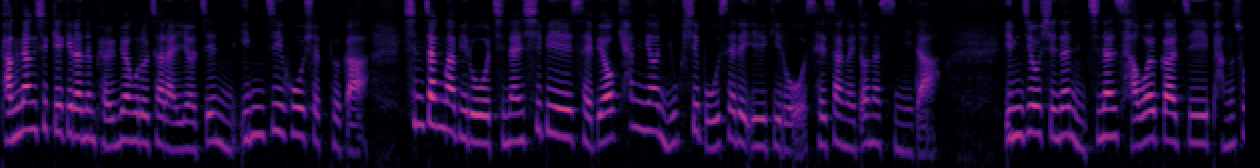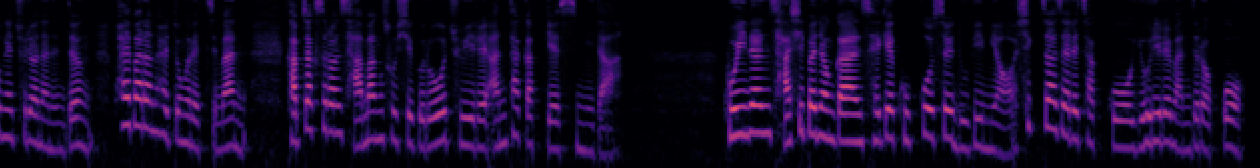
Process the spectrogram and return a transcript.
방랑식객이라는 별명으로 잘 알려진 임지호 셰프가 심장마비로 지난 12일 새벽 향년 65세를 일기로 세상을 떠났습니다. 임지호 씨는 지난 4월까지 방송에 출연하는 등 활발한 활동을 했지만 갑작스런 사망 소식으로 주위를 안타깝게 했습니다. 고인은 40여 년간 세계 곳곳을 누비며 식자재를 찾고 요리를 만들었고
